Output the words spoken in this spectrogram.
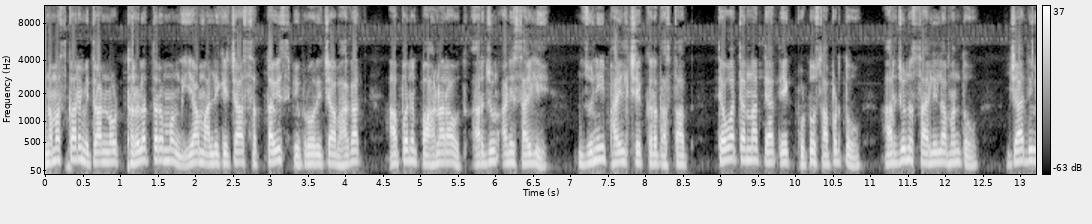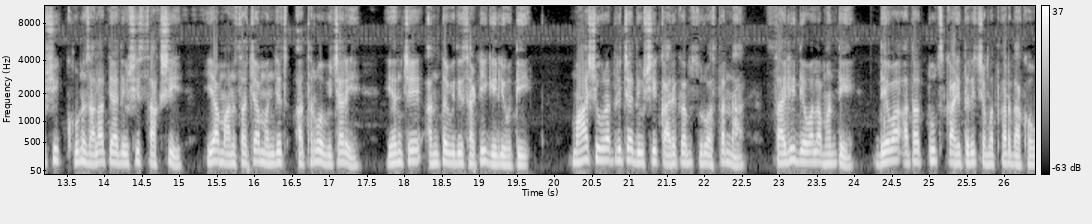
नमस्कार मित्रांनो ठरलं तर मग या मालिकेच्या सत्तावीस फेब्रुवारीच्या भागात आपण पाहणार आहोत अर्जुन आणि सायली जुनी फाईल चेक करत असतात. तेव्हा त्यांना त्यात एक फोटो सापडतो. अर्जुन सायलीला म्हणतो ज्या दिवशी खून झाला त्या दिवशी साक्षी या माणसाच्या म्हणजेच अथर्व विचारे यांचे अंत्यविधीसाठी गेली होती. महाशिवरात्रीच्या दिवशी कार्यक्रम सुरू असताना सायली देवाला म्हणते देवा आता तूच काहीतरी चमत्कार दाखव.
